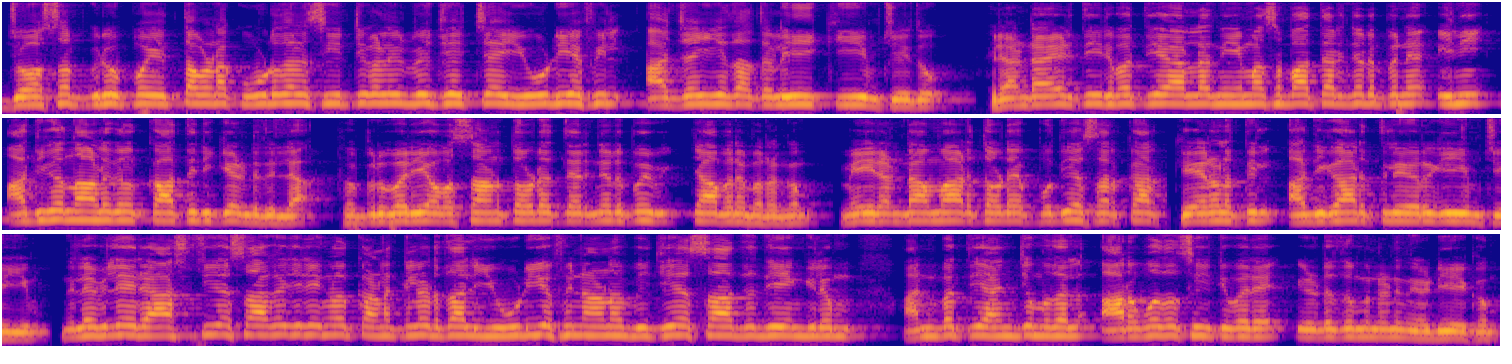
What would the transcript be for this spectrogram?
ജോസഫ് ഗ്രൂപ്പ് ഇത്തവണ കൂടുതൽ സീറ്റുകളിൽ വിജയിച്ച് യു ഡി എഫിൽ അജയ്യത തെളിയിക്കുകയും ചെയ്തു. രണ്ടായിരത്തി ഇരുപത്തിയാറിലെ നിയമസഭാ തെരഞ്ഞെടുപ്പിന് ഇനി അധിക നാളുകൾ കാത്തിരിക്കേണ്ടതില്ല. ഫെബ്രുവരി അവസാനത്തോടെ തെരഞ്ഞെടുപ്പ് വിജ്ഞാപനമിറങ്ങും. മെയ് രണ്ടാം വാരത്തോടെ പുതിയ സർക്കാർ കേരളത്തിൽ അധികാരത്തിലേറുകയും ചെയ്യും. നിലവിലെ രാഷ്ട്രീയ സാഹചര്യങ്ങൾ കണക്കിലെടുത്താൽ യു ഡി എഫിനാണ് വിജയസാധ്യതയെങ്കിലും അൻപത്തി അഞ്ച് മുതൽ അറുപത് സീറ്റ് വരെ ഇടതുമുന്നണി നേടിയേക്കും.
